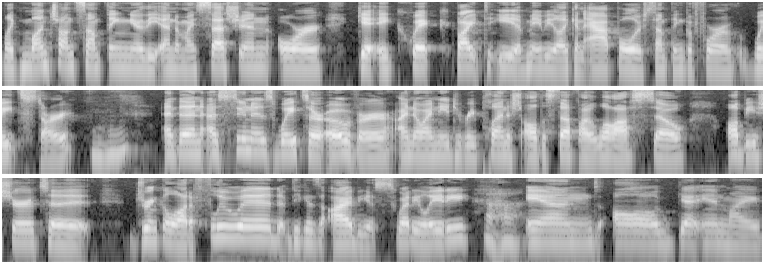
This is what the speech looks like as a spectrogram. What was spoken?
like munch on something near the end of my session or get a quick bite to eat of maybe like an apple or something before weights start. Mm-hmm. And then as soon as weights are over, I know I need to replenish all the stuff I lost. So I'll be sure to drink a lot of fluid because I be a sweaty lady, uh-huh. and I'll get in my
